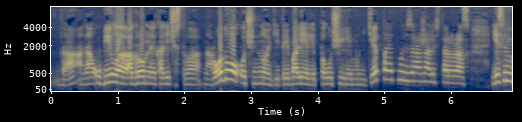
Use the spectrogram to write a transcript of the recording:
да, она убила огромное количество народу, очень многие переболели, получили иммунитет, поэтому не заражались второй раз. Если,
